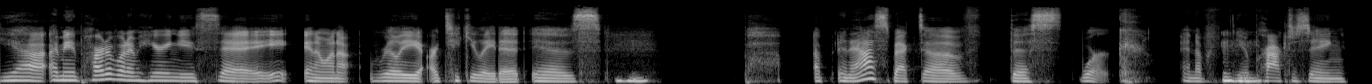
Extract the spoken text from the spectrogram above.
Yeah, I mean, part of what I'm hearing you say, and I want to really articulate it, is Mm-hmm. p- an aspect of this work and of you know Mhm. practicing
